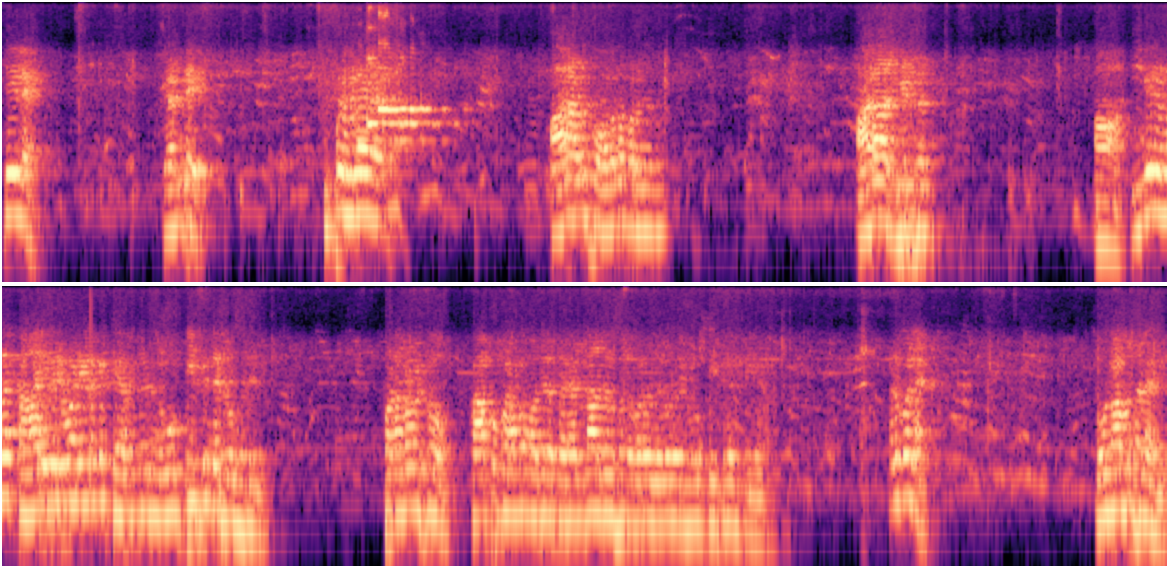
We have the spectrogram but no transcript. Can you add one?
ശരിയല്ലേ? രണ്ട്. ഇപ്പൊ ഇവിടെ ആരാണ് സ്വാഗതം പറഞ്ഞത്? ആരാ അധ്യക്ഷൻ? ആ ഇങ്ങനെയുള്ള കാര്യപരിപാടികളൊക്കെ ചേർത്ത് നോട്ടീസിന്റെ രൂപത്തിൽ പഠനോത്സവം. കാപ്പുപറമ്പ് മധുരത്തെ രണ്ടാം ദിവസം എന്ന് പറഞ്ഞാൽ നിങ്ങൾ ഒരു നോട്ടീസിന് ചെയ്യണം. എളുപ്പല്ലേ മൂന്നാമത്തെ കാര്യം.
